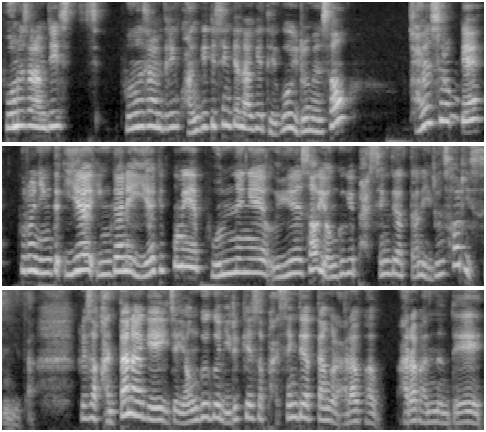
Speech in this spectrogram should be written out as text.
보는 사람들이, 보는 사람들이 관객이 생겨나게 되고, 이러면서 자연스럽게 그런 인간, 인간의 이야기 꾸미의 본능에 의해서 연극이 발생되었다는 이런 설이 있습니다. 그래서 간단하게 이제 연극은 이렇게 해서 발생되었다는 걸 알아봤는데,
